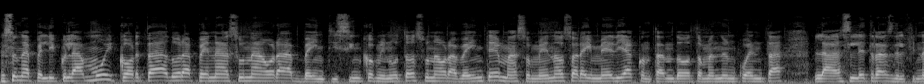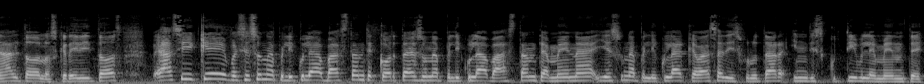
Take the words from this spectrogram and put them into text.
Es una película muy corta, dura apenas una hora 25 minutos, una hora 20 más o menos, hora y media, contando, tomando en cuenta las letras del final, todos los créditos. Así que, pues es una película bastante corta, es una película bastante amena y es una película que vas a disfrutar indiscutiblemente.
